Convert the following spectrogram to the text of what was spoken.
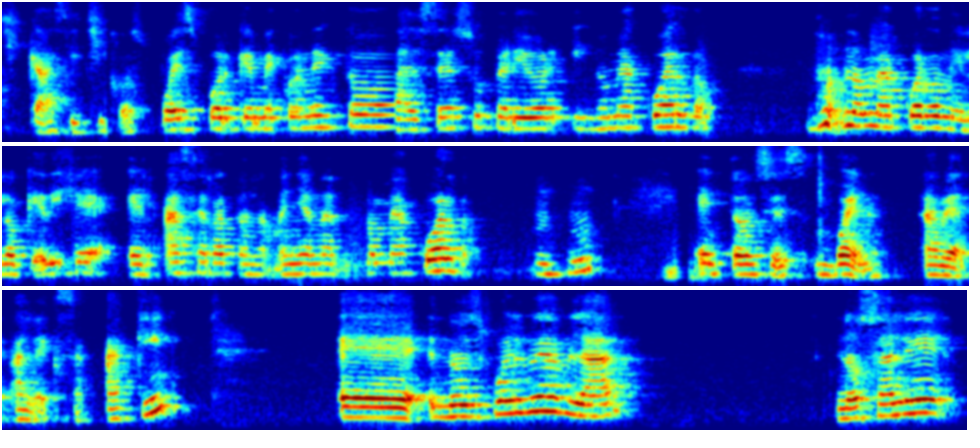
chicas y chicos? Pues porque me conecto al ser superior y no me acuerdo. No, no me acuerdo ni lo que dije el, hace rato en la mañana, no me acuerdo. Entonces, bueno, a ver, Alexa, aquí eh, nos vuelve a hablar, nos sale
